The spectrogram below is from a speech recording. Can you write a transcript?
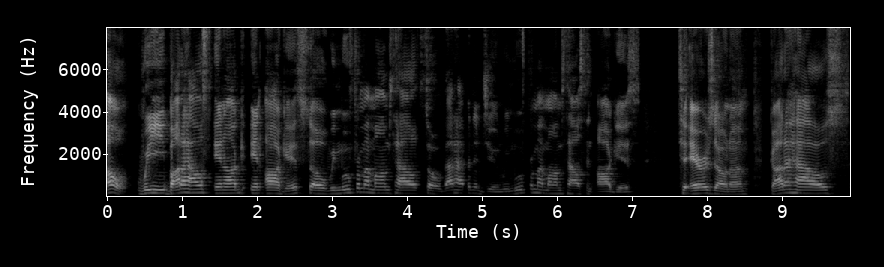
oh, we bought a house in Aug- in August. So we moved from my mom's house. So that happened in June. We moved from my mom's house in August to Arizona, got a house,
